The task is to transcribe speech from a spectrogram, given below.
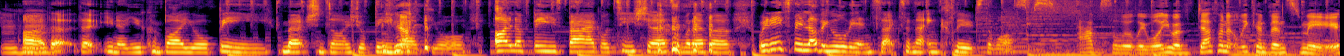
mm-hmm. uh, that that you know you can buy your bee merchandise your bee yeah. mug your i love bees bag or t-shirt or whatever we need to be loving all the insects and that includes the wasps absolutely well you have definitely convinced me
